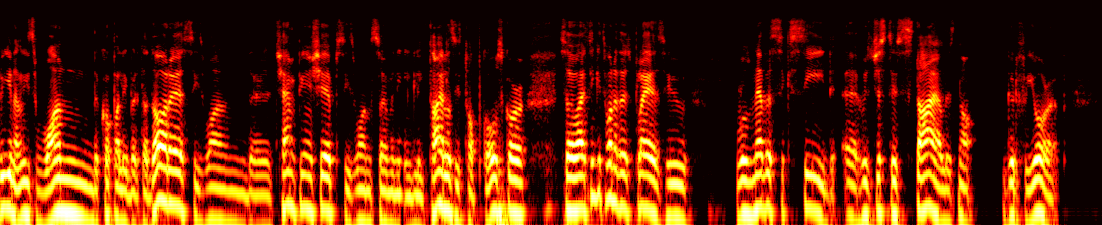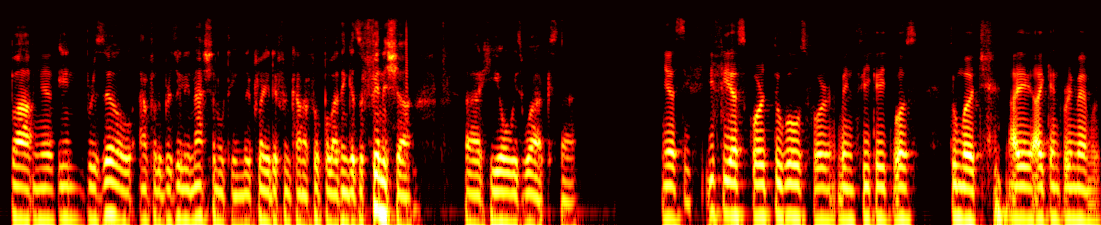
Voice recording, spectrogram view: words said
you know he's won the Copa Libertadores, he's won the championships, he's won so many league titles, he's top goal scorer. So I think it's one of those players who will never succeed, uh, who's just his style is not good for Europe. But yes in Brazil and for the Brazilian national team, they play a different kind of football. I think as a finisher, uh, he always works there. yes if if he has scored two goals for Benfica it was too much I I can't remember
